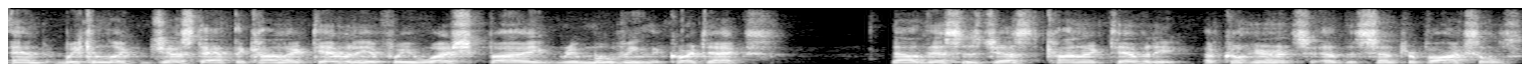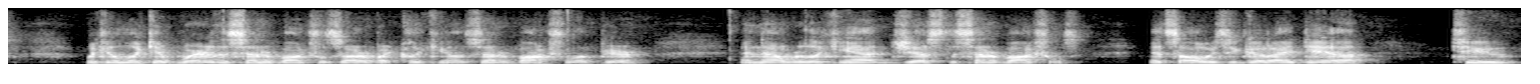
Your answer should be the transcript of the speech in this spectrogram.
And we can look just at the connectivity if we wish by removing the cortex. Now this is just connectivity of coherence of the center voxels. We can look at where the center voxels are by clicking on center voxel up here. And now we're looking at just the center voxels. It's always a good idea to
